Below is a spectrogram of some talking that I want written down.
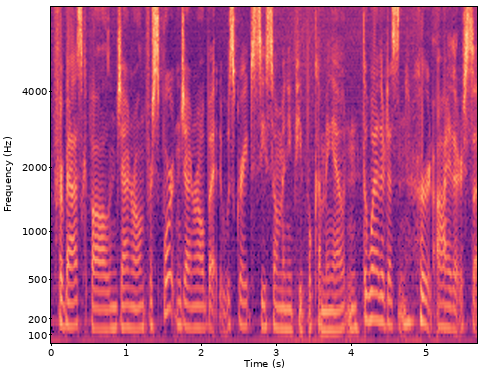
for basketball in general and for sport in general, but it was great to see so many people coming out, and the weather doesn't hurt either, so.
